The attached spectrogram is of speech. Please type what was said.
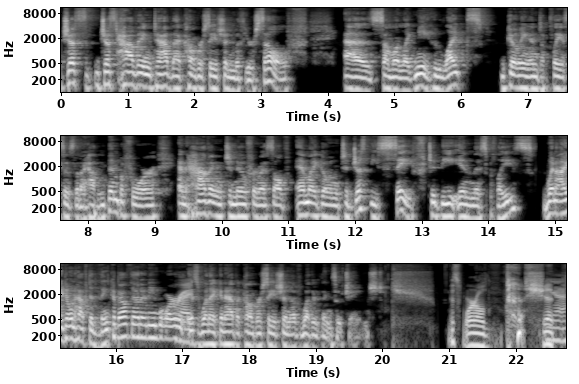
just just having to have that conversation with yourself as someone like me who likes going into places that I haven't been before and having to know for myself, am I going to just be safe to be in this place? When I don't have to think about that anymore Right. is when I can have a conversation of whether things have changed. This world. Shit. Yeah.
